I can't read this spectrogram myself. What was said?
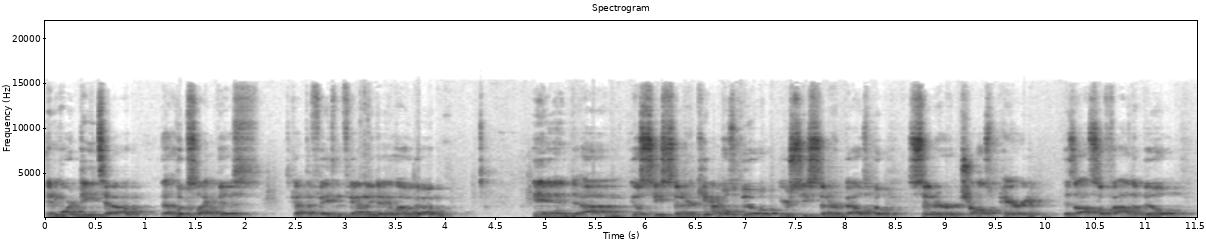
in more detail that looks like this. It's got the Faith and Family Day logo. And um, you'll see Senator Campbell's bill, you'll see Senator Bell's bill. Senator Charles Perry has also filed a bill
